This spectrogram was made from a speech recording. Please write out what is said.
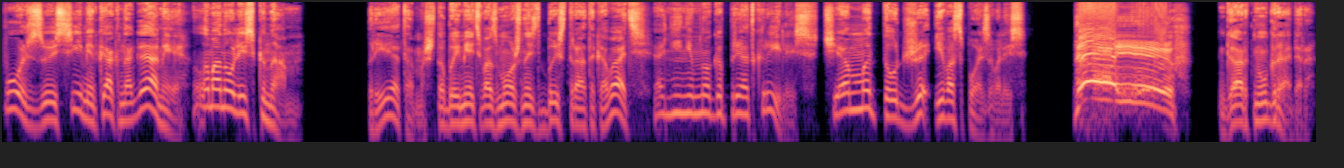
пользуясь ими как ногами, ломанулись к нам. При этом, чтобы иметь возможность быстро атаковать, они немного приоткрылись, чем мы тут же и воспользовались. «Дай их!» — гаркнул Грабер.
